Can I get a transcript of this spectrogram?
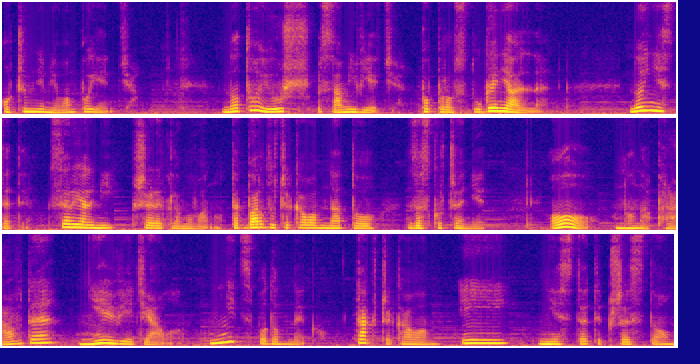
o czym nie miałam pojęcia. No to już sami wiecie. Po prostu genialne. No i niestety, serial mi przereklamowano. Tak bardzo czekałam na to zaskoczenie. O, no naprawdę? Nie wiedziałam. Nic podobnego. Tak czekałam i niestety przez to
